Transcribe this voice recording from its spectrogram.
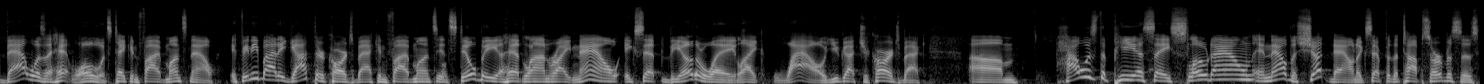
that was a head. Whoa, it's taken five months now. If anybody got their cards back in five months, it'd still be a headline right now, except the other way. Like, wow, you got your cards back. Um, how is the PSA slowdown and now the shutdown, except for the top services?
